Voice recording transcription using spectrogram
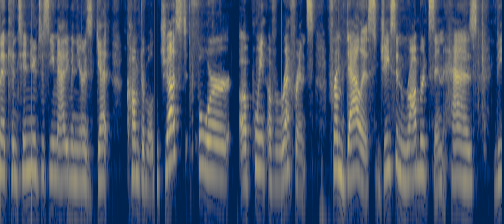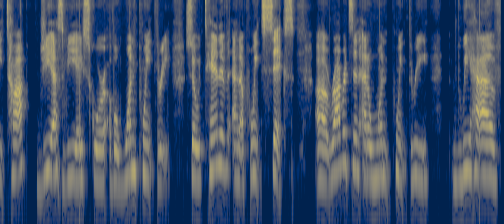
to continue to see Matty Beniers get comfortable. Just for a point of reference from Dallas, Jason Robertson has the top GSVA score of a 1.3. So Tanev at a 0.6 uh, Robertson at a 1.3. We have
